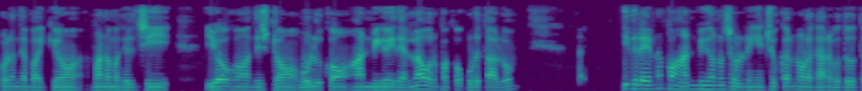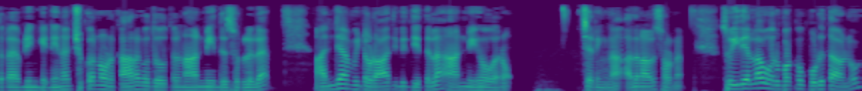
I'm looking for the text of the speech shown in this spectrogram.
குழந்தை பாக்கியம் மன மகிழ்ச்சி யோகம் அதிர்ஷ்டம் ஒழுக்கம் ஆன்மீகம் இதெல்லாம் ஒரு பக்கம் கொடுத்தாலும் இதில் என்னப்பா ஆன்மீகம்னு சொல்கிறீங்க சுக்கரனோட காரகத்துவத்தில் அப்படின்னு கேட்டிங்கன்னா சுக்கரனோட காரகத்துவத்தில் நான் ஆன்மீகத்தை சொல்லலை. அஞ்சாம் வீட்டோட ஆதிபத்தியத்தில் ஆன்மீகம் வரும். சரிங்களா? அதனால சொல்கிறேன் ஸோ இதெல்லாம் ஒரு பக்கம் கொடுத்தாலும்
